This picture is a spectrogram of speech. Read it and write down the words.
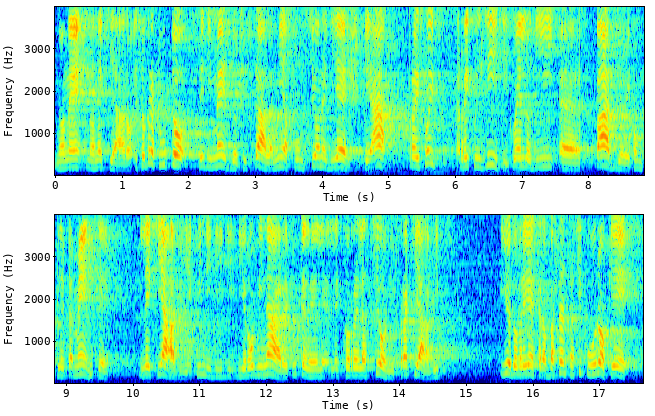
Non è, non è chiaro e soprattutto se di mezzo ci sta la mia funzione di hash che ha fra i suoi requisiti quello di eh, spargere completamente le chiavi e quindi di, di, di rovinare tutte le, le, le, correlazioni fra chiavi, io dovrei essere abbastanza sicuro che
